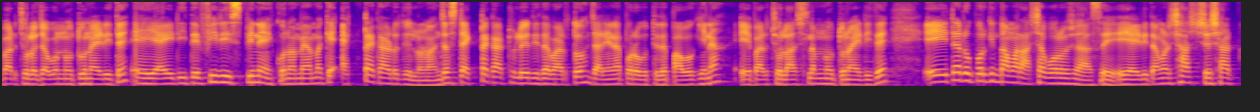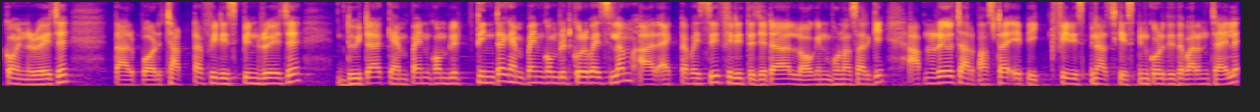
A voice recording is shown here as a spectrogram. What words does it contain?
এবার চলে যাব নতুন আইডিতে। এই আইডিতে ফ্রি স্পিনে কোনো আমি আমাকে একটা কার্ডও দিল না জাস্ট একটা কার্ড হলে দিতে পারতো, জানি না পরবর্তীতে পাবো কি না এবার চলে আসলাম নতুন আইডিতে। এইটার উপর কিন্তু আমার আশা ভরসা আছে। এই আইডিতে আমার সাতশো ষাট কয়েন রয়েছে, তারপর চারটা ফ্রি স্পিন রয়েছে। দুইটা ক্যাম্পেইন কমপ্লিট তিনটা ক্যাম্পেইন কমপ্লিট করে পাইছিলাম আর একটা পাইছি ফ্রিতে যেটা লগ ইন বোনাস আর কি। আপনারাও চার পাঁচটা এপিক ফ্রি স্পিন আজকে স্পিন করে দিতে পারেন চাইলে।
